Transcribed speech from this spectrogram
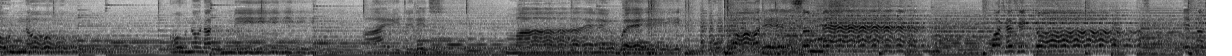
oh no, oh no, not me. I did it my way. For what is a man? What has he got? If not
